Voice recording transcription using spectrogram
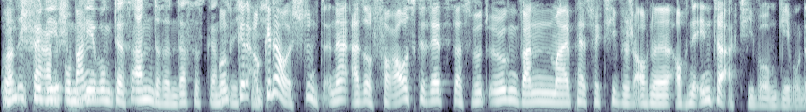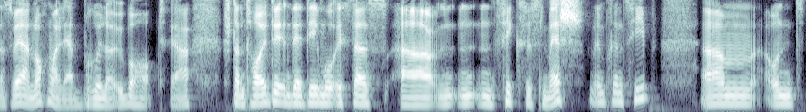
und für die spannend, Umgebung des anderen, das ist ganz und wichtig. Genau, genau, stimmt. Ne? Also vorausgesetzt, das wird irgendwann mal perspektivisch auch eine auch eine interaktive Umgebung. Das wäre ja noch mal der Brüller überhaupt. Ja, stand heute in der Demo ist das äh, ein, ein fixes Mesh im Prinzip ähm, und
